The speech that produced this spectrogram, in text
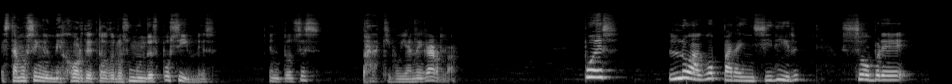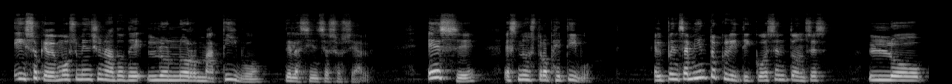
estamos en el mejor de todos los mundos posibles, entonces, ¿para qué voy a negarla? Pues lo hago para incidir sobre eso que hemos mencionado de lo normativo de la ciencia social. Ese es nuestro objetivo. El pensamiento crítico es entonces lo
